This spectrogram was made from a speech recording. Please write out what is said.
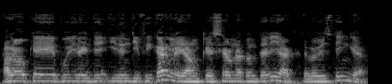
¿Algo que pudiera identificarle, aunque sea una tontería, que lo distinga?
